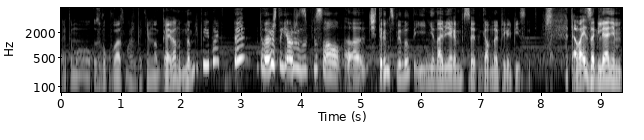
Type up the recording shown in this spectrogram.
поэтому звук у вас может быть немного говеным, но мне поебать. А? потому что я уже записал э, 14 минут и не намерен все это говно переписывать. Давай заглянем...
